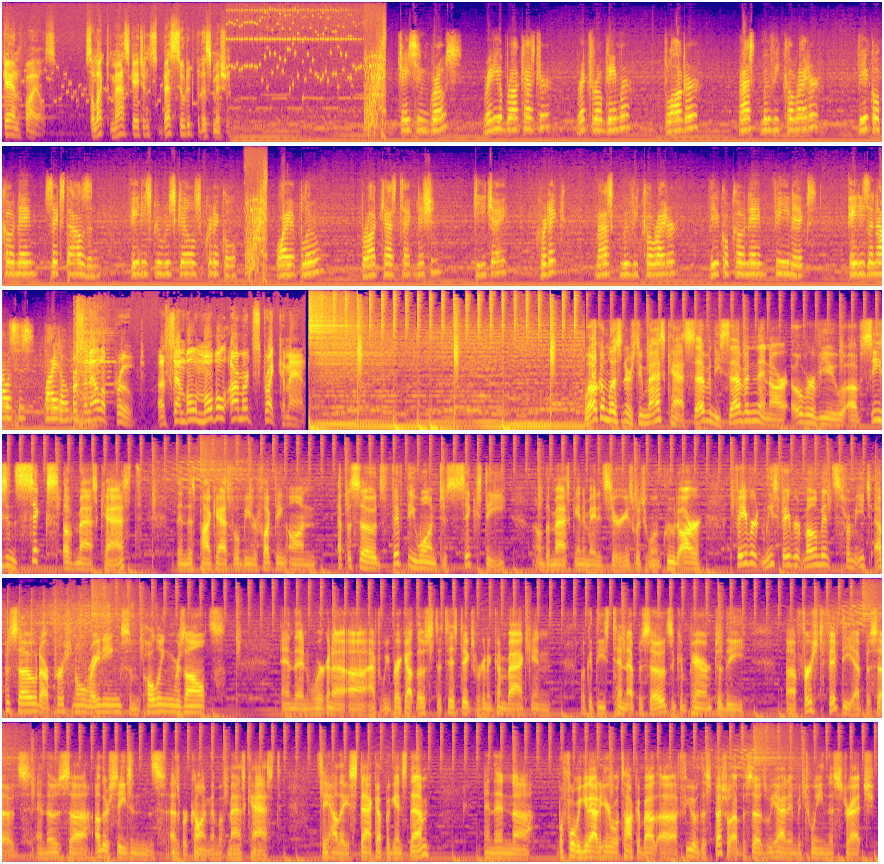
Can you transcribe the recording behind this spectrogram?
Computer, scan files. Select mask agents best suited for this mission. Jason Gross, radio broadcaster, retro gamer, blogger, mask movie co-writer, vehicle codename 6000, 80s guru skills critical, Wyatt Bloom, broadcast technician, DJ, critic, mask movie co-writer, vehicle codename Phoenix, 80s analysis vital. Personnel approved. Assemble Mobile Armored Strike Command. Welcome, listeners, to Masscast 77 and our overview of season six of Masscast. In this podcast, we'll be reflecting on episodes 51 to 60 of the Mask animated series, which will include our favorite, and least favorite moments from each episode, our personal ratings, some polling results, and then we're gonna, uh, after we break out those statistics, we're gonna come back and look at these 10 episodes and compare them to the uh, first 50 episodes and those uh, other seasons, as we're calling them, of Masscast. See how they stack up against them. And then uh, before we get out of here, we'll talk about uh, a few of the special episodes we had in between this stretch.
